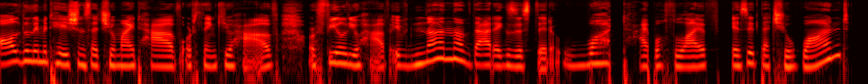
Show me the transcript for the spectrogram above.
all the limitations that you might have or think you have or feel you have, if none of that existed, what type of life is it that you want?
